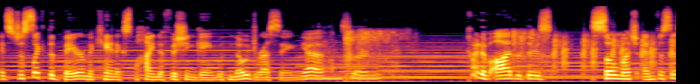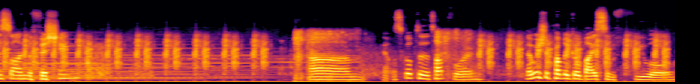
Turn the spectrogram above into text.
it's just like the bare mechanics behind a fishing game with no dressing. Yeah, it's uh, kind of odd that there's so much emphasis on the fishing. Um, let's go up to the top floor. Then we should probably go buy some fuel.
